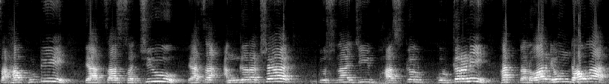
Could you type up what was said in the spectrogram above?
सहा फुटी त्याचा सचिव त्याचा अंगरक्षक कृष्णाजी भास्कर कुलकर्णी हा तलवार घेऊन धावला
